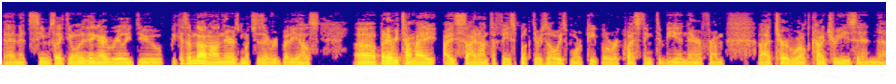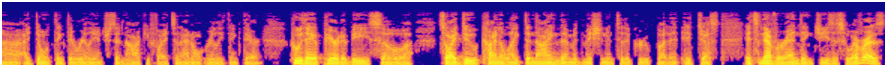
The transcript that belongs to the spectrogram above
And it seems like the only thing I really do, because I'm not on there as much as everybody else, uh, but every time I, I sign on to Facebook, there's always more people requesting to be in there from uh, third world countries. And uh, I don't think they're really interested in hockey fights. And I don't really think they're who they appear to be. So, uh, so I do kind of like denying them admission into the group, but it, it just, it's never ending. Jesus, whoever has,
